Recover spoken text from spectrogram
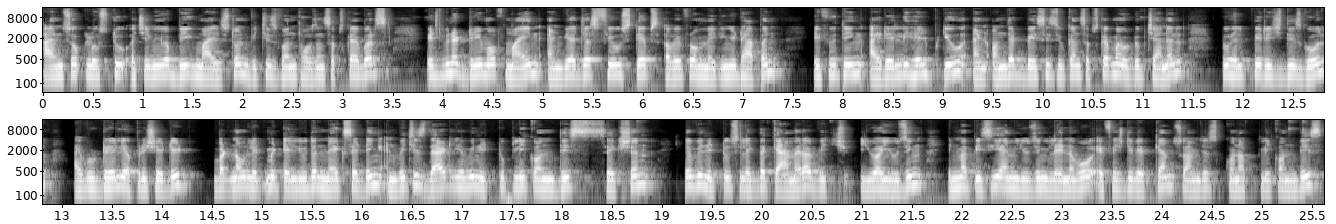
i am so close to achieving a big milestone which is 1000 subscribers. It's been a dream of mine and we are just few steps away from making it happen. If you think i really helped you and on that basis you can subscribe my youtube channel to help me reach this goal i would really appreciate it. But now let me tell you the next setting and which is that you will need to click on this section here we need to select the camera which you are using. In my pc i'm using lenovo fhd webcam so i'm just gonna click on this.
